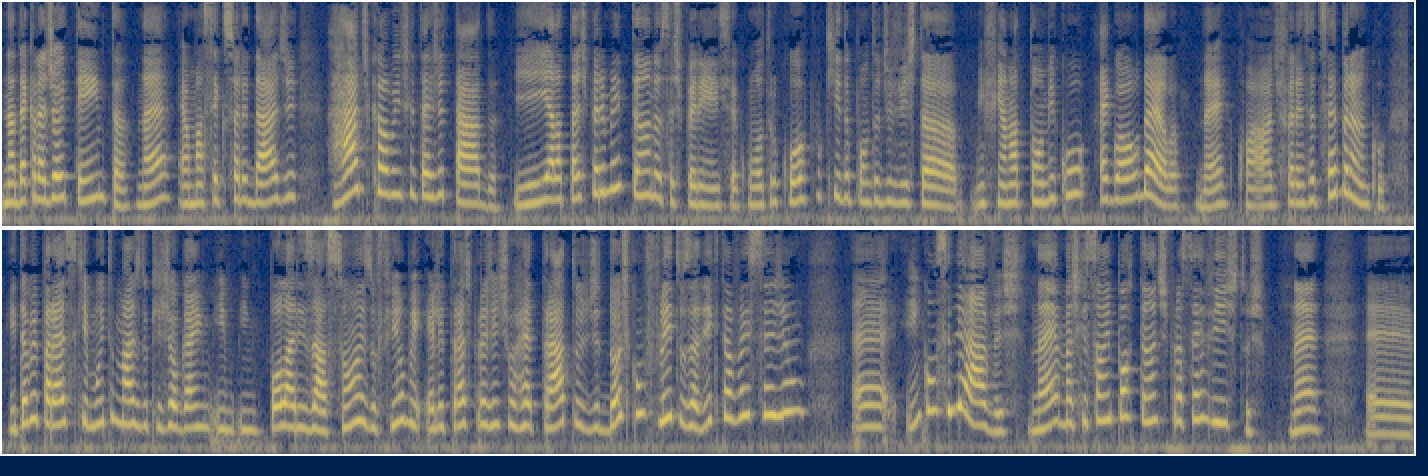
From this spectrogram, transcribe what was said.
na década de 80, né? É uma sexualidade radicalmente interditada. E ela está experimentando essa experiência com outro corpo que, do ponto de vista, enfim, anatômico, é igual ao dela, né? Com a diferença de ser branco. Então me parece que muito mais do que jogar em, em, em polarizações, o filme ele traz pra gente o retrato de dois conflitos ali que talvez sejam é, inconciliáveis, né? Mas que são importantes para ser vistos, né? É,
